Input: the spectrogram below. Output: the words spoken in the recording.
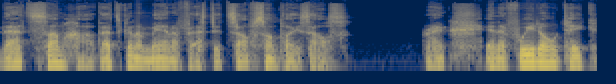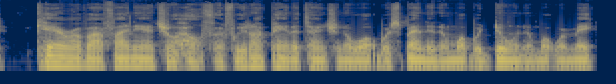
that somehow that's going to manifest itself someplace else. Right. And if we don't take care of our financial health, if we're not paying attention to what we're spending and what we're doing and what we're making,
